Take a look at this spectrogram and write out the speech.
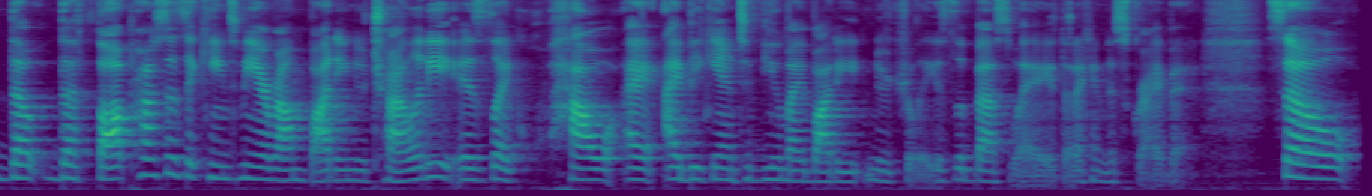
the the thought process that came to me around body neutrality is like how I, I began to view my body neutrally is the best way that I can describe it. So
